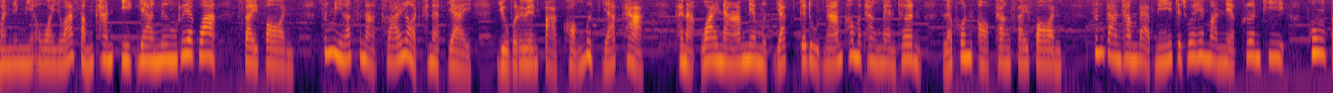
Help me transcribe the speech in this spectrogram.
มันยังมีอวัยวะสำคัญอีกอย่างหนึ่งเรียกว่าไซฟอน ซึ่งมีลักษณะคล้ายหลอดขนาดใหญ่ อยู่บริเวณปากของหมึกยักษ์ค่ะ ขณะว่ายน้ำเนี่ยหมึกยักษ์จะดูดน้ำเข้ามาทาง mantle และพ่นออกทางไซฟอน ซึ่งการทำแบบนี้จะช่วยให้มันเนี่ยเคลื่อนที่พุ่งไป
